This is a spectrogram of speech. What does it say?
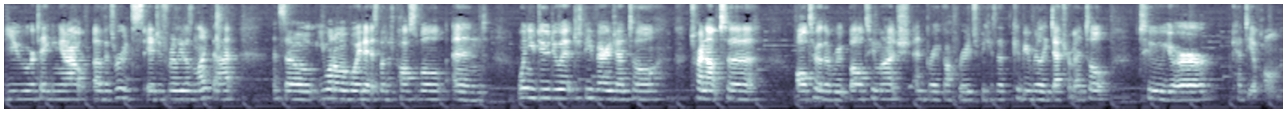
you are taking it out of its roots. It just really doesn't like that. And so you want to avoid it as much as possible. And when you do do it just be very gentle. Try not to alter the root ball too much and break off roots because that could be really detrimental to your Kentia palm.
